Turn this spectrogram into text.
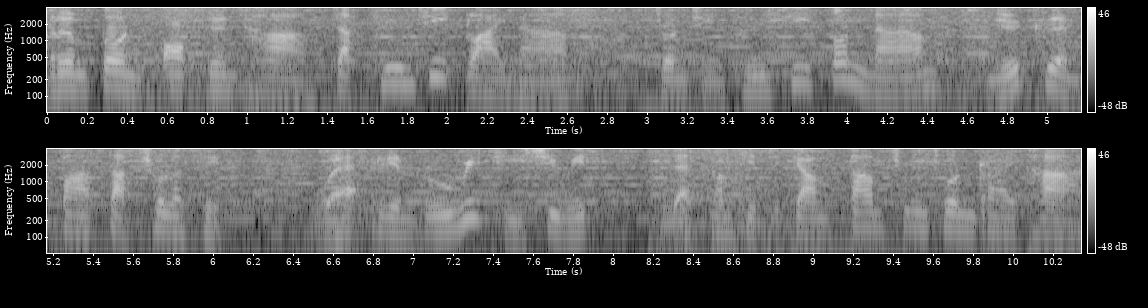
เริ่มต้นออกเดินทางจากพื้นที่ปลายน้ำ จนถึงพื้นที่ต้นน้ำหนือเขื่อนป่าศักดิ์ชลสิทธิ์แวะเรียนรู้วิถีชีวิต และทำกิจกรรมตามชุมชนรายทาง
